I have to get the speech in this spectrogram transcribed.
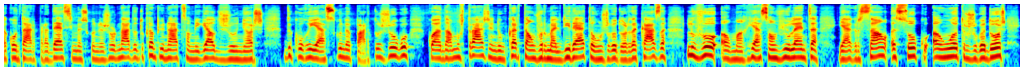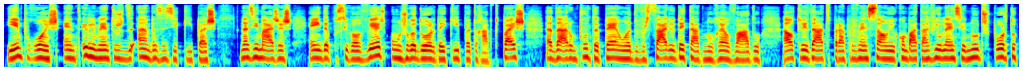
a contar para a 12 jornada do Campeonato São Miguel de Júniores. Decorria a segunda parte do jogo, quando a amostragem de um cartão vermelho direto a um jogador da casa levou a uma reação violenta e a agressão a soco a um outro jogador e empurrões entre elementos de ambas as equipas. Nas imagens é ainda possível ver um jogador da equipa de rabo de peixe a dar um pontapé a um adversário deitado no relevado. A Autoridade para a Prevenção e o Combate à Violência no Desporto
